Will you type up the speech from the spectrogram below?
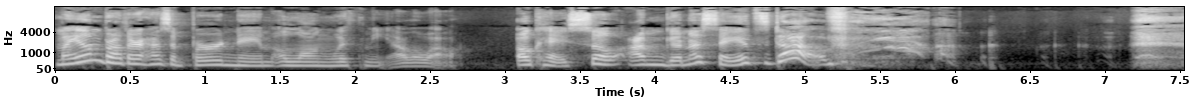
My own brother has a bird name along with me, lol. Okay, so I'm gonna say it's Dove.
